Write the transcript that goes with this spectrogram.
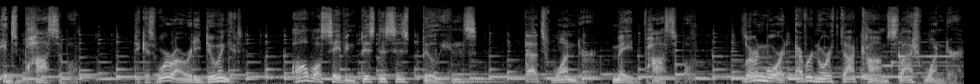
It's possible. Because we're already doing it. All while saving businesses billions. That's Wonder made possible. Learn more at evernorth.com/wonder.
